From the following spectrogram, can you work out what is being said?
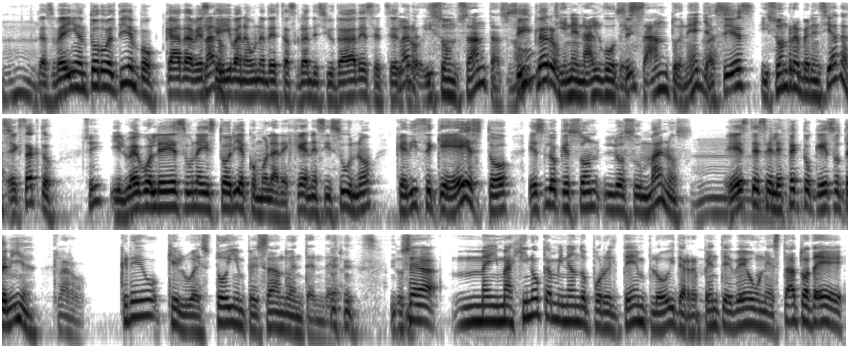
Mm. Las veían todo el tiempo, cada vez Claro. que iban a una de estas grandes ciudades, etc. Claro, y son santas, ¿no? Sí, claro. Tienen algo de Sí. santo en ellas. Así es. Y son reverenciadas. Exacto. Sí. Y luego lees una historia como la de Génesis 1, que dice que esto es lo que son los humanos. Mm. Este es el efecto que eso tenía. Claro. Creo que lo estoy empezando a entender. O sea, me imagino caminando por el templo y de repente veo una estatua de...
